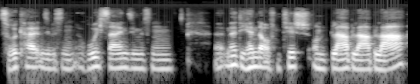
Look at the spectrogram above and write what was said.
zurückhalten, sie müssen ruhig sein, sie müssen äh, ne, die Hände auf den Tisch und bla bla bla.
